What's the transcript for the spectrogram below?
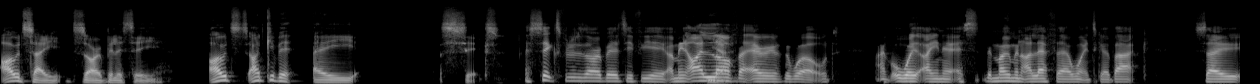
I would say desirability, I would I'd give it a six. a six for desirability for you. I mean, I Yeah. love that area of the world. I've always, I, you know, the moment I left there, I wanted to go back. So,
